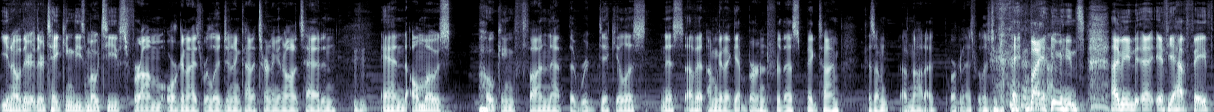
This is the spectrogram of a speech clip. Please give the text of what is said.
you know they're they're taking these motifs from organized religion and kind of turning it on its head and Mhm. and almost poking fun at the ridiculousness of it. I'm gonna get burned for this big time because I'm I'm not an organized religion guy by any means. I mean, if you have faith,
